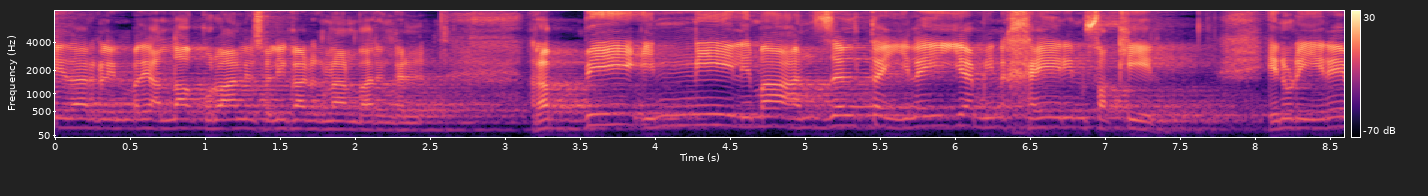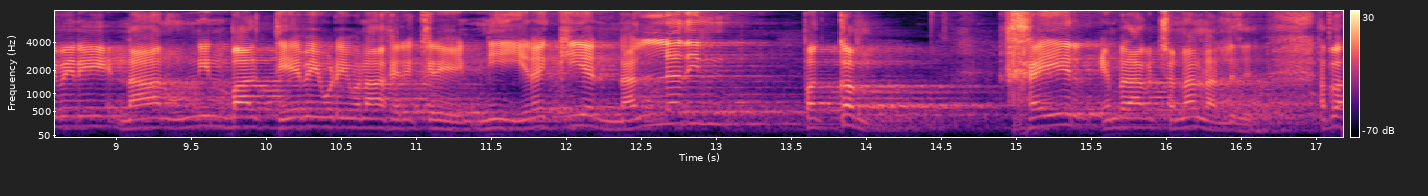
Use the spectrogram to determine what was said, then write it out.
செய்தார்கள் என்பதை அல்லாஹ் குரானில் சொல்லி காட்டுகிறான் பாருங்கள். ரப்பி இன்னி லிமா அன்சல்த இளைய மின் ஹைரின் ஃபக்கீர் என்னுடைய இறைவனே நான் உன்னின்பால் தேவையுடையவனாக இருக்கிறேன். நீ இறக்கிய நல்லதின் பக்கம் ஹைர் என்பதாக சொன்னால் நல்லது. அப்போ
